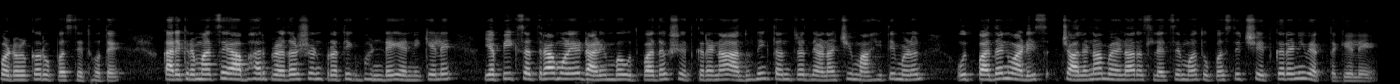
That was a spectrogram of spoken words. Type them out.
पडोळकर उपस्थित होते. कार्यक्रमाचे आभार प्रदर्शन प्रतीक भंडे यांनी केले. या पीक सत्रामुळे डाळिंब उत्पादक शेतकऱ्यांना आधुनिक तंत्रज्ञानाची माहिती मिळून उत्पादन वाढीस चालना मिळणार असल्याचे मत उपस्थित शेतकऱ्यांनी व्यक्त केले.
